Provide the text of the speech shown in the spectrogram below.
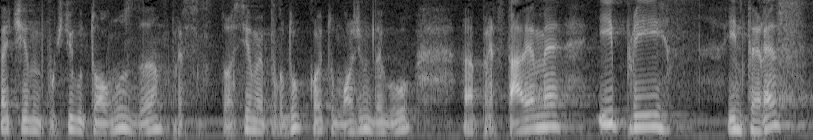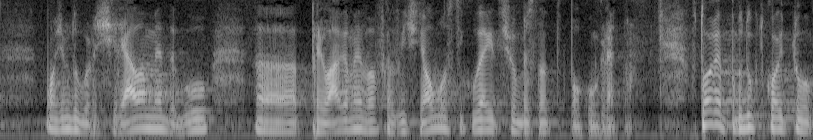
вече имаме почти готовност да, т.е. имаме продукт, който можем да го представяме и при интерес можем да го разширяваме, да го а, прилагаме в различни области. Колегите ще обяснат по-конкретно. Вторият продукт, който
